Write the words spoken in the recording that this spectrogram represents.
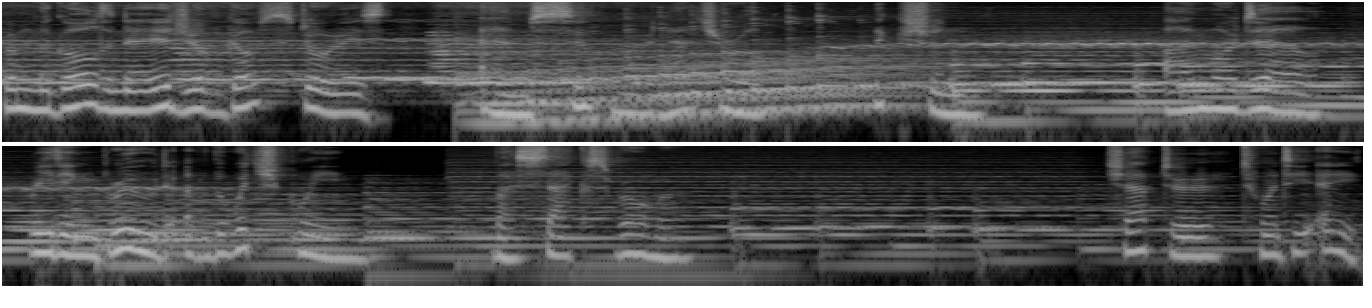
from the golden age of ghost stories and supernatural fiction. I'm Mardell, reading Brood of the Witch Queen by Sax Rohmer. Chapter 28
